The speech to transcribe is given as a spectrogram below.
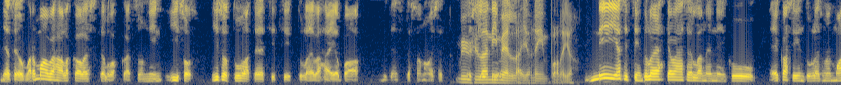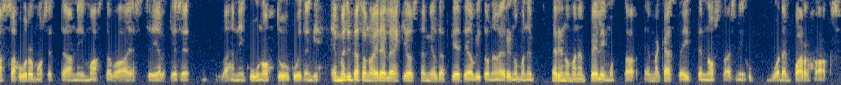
Ja se on varmaan vähän alkaa olla sitä luokkaa, että se on niin iso, iso tuote, että sit siitä tulee vähän jopa, miten sitä sanoisi. Että, Myy sillä nimellä jo niin paljon. Niin, ja sitten siinä tulee ehkä vähän sellainen, niin kuin, eka siinä tulee sellainen massahurmos, että on niin mahtavaa, ja sitten sen jälkeen se vähän niin kuin unohtuu kuitenkin. En mä sitä sano edelleenkin, ole sitä mieltä, että GTA 5 on erinomainen, erinomainen peli, mutta en mä sitä itse nostaisi niin kuin vuoden parhaaksi.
